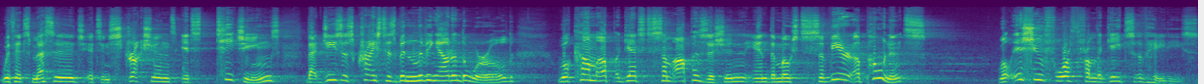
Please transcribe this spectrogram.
with its message, its instructions, its teachings that Jesus Christ has been living out in the world, will come up against some opposition, and the most severe opponents will issue forth from the gates of Hades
